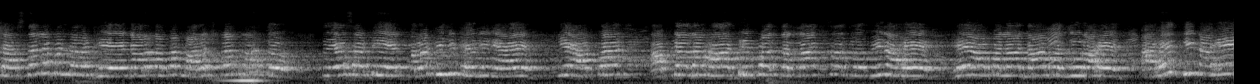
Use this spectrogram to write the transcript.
शासनाला पण मराठी आहे. कारण आपण महाराष्ट्रात राहतो. तर यासाठी एक मराठी जी ठेवलेली आहे की आपण आपल्याला हा ट्रिपल तल्लाकचा जो बिल आहे हे आम्हाला नामंजूर आहे आहेत की नाही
